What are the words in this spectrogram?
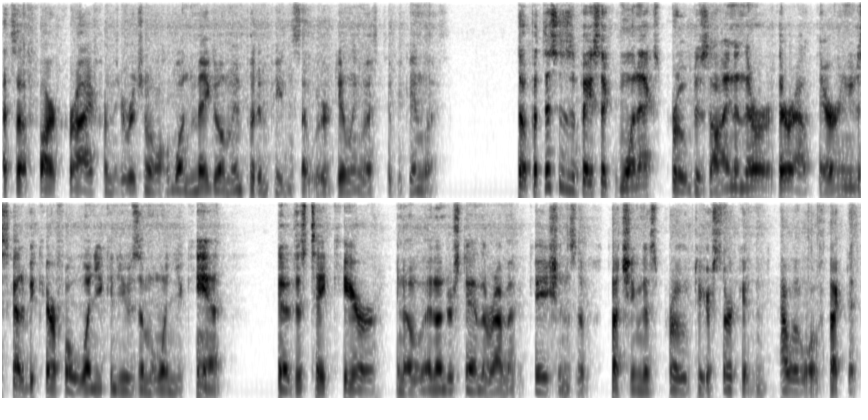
That's a far cry from the original 1 megohm input impedance that we were dealing with to begin with. So, but this is a basic 1x probe design, and they're they're out there, and you just got to be careful when you can use them and when you can't. You know, just take care, you know, and understand the ramifications of touching this probe to your circuit and how it will affect it.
